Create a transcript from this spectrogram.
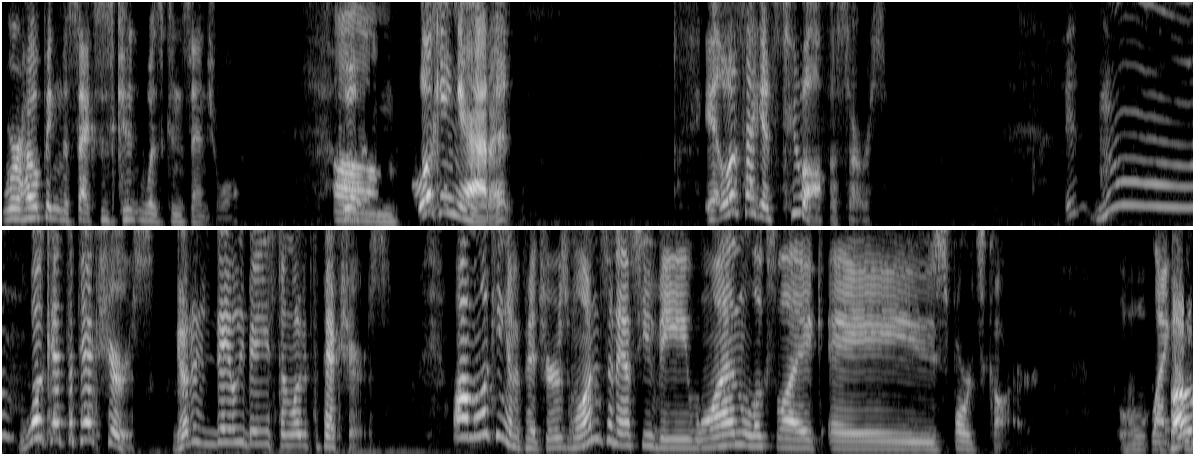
we're hoping the sex is, was consensual Well- um Looking at it, it looks like it's two officers. It, mm, Look at the pictures. Go to the Daily Beast and look at the pictures. Well, I'm looking at the pictures. One's an SUV. One looks like a sports car. Like both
